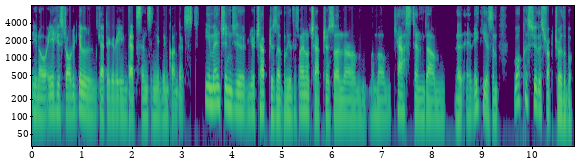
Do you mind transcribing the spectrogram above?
you know a historical category in that sense in Indian context. You mentioned your, your chapters, I believe, the final chapters on um, um, caste and, um, and atheism. Walk us through the structure of the book.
